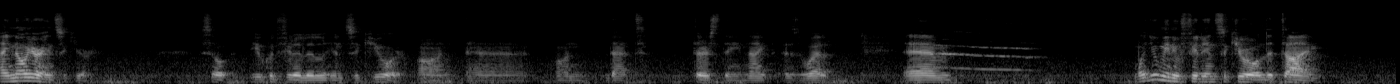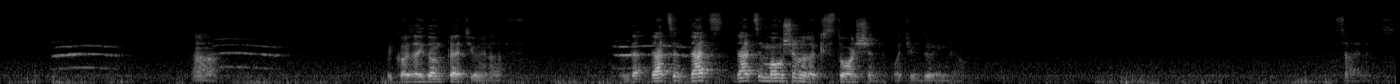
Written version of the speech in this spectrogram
I know you're insecure. So you could feel a little insecure on, uh, on that Thursday night as well. Um, what do you mean you feel insecure all the time? Ah, because I don't pet you enough. That, that's, a, that's, that's emotional extortion, what you're doing now. Silence.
